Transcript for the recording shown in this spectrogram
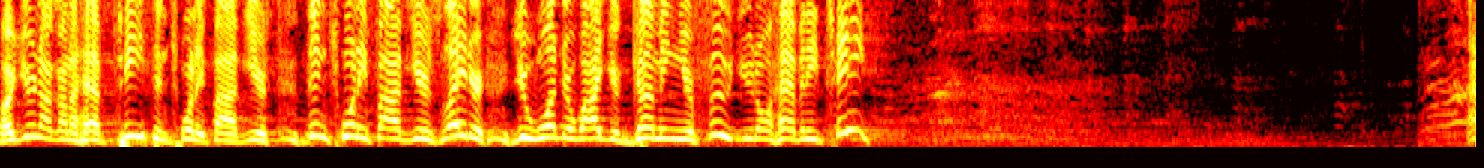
or you're not going to have teeth in 25 years. Then 25 years later, you wonder why you're gumming your food. You don't have any teeth.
